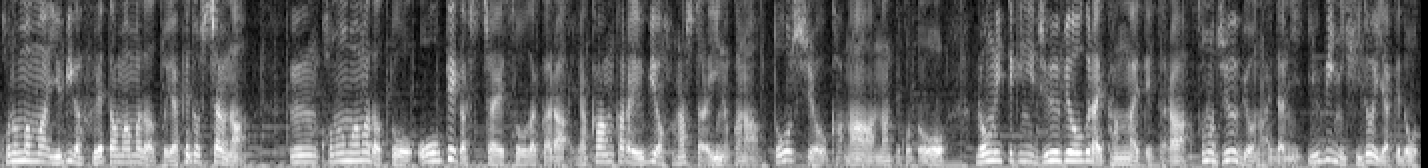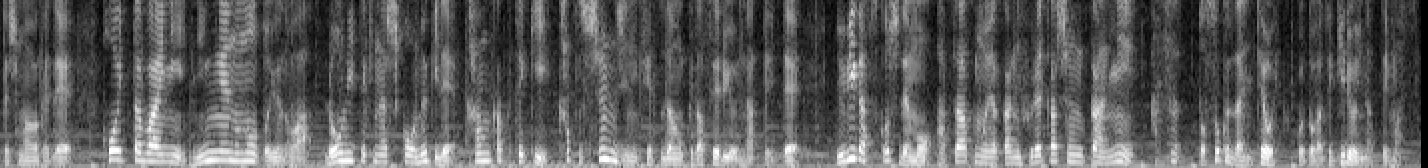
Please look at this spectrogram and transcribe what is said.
このまま指が触れたままだとやけどしちゃうなうんこのままだと大怪我しちゃいそうだから夜間から指を離したらいいのかなどうしようかななんてことを論理的に10秒ぐらい考えていたらその10秒の間に指にひどいやけどを負ってしまうわけでこういった場合に人間の脳というのは論理的な思考抜きで感覚的かつ瞬時に決断を下せるようになっていて指が少しでも熱々の夜間に触れた瞬間に熱っと即座に手を引くことができるようになっています。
